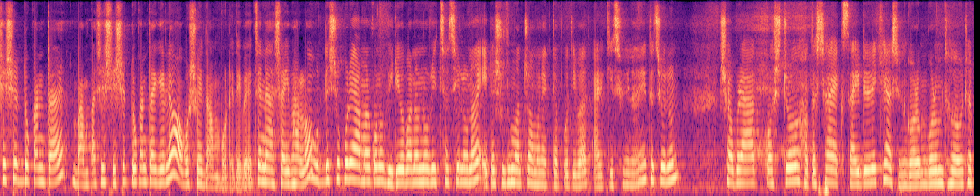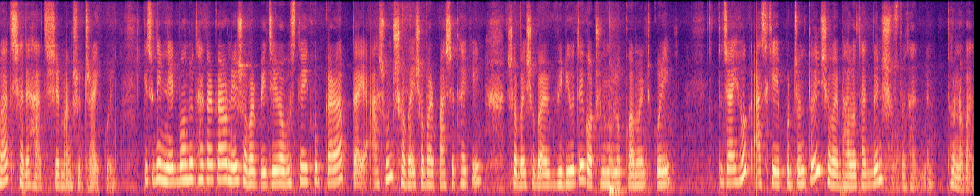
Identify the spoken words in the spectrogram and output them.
শেষের দোকানটায় বাম পাশের শেষের দোকানটায় গেলে অবশ্যই দাম বলে দেবে। জেনে আসাই ভালো। উদ্দেশ্য করে আমার কোনো ভিডিও বানানোর ইচ্ছা ছিল না। এটা শুধুমাত্র আমার একটা প্রতিবাদ আর কিছুই নয় এটা চলুন সব রাগ, কষ্ট, হতাশা এক সাইডে রেখে আসেন, গরম গরম ধোয়া ওঠা ভাত, সাথে হাঁসের মাংস ট্রাই করি। কিছুদিন নেট বন্ধ থাকার কারণে সবার পেজের অবস্থাই খুব খারাপ, তাই আসুন সবাই সবার পাশে থাকি, সবাই সবার ভিডিওতে গঠনমূলক কমেন্ট করি। তো যাই হোক, আজকে এ পর্যন্তই, সবাই ভালো থাকবেন, সুস্থ থাকবেন, ধন্যবাদ।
